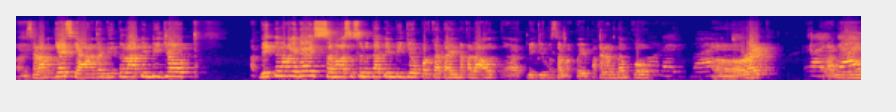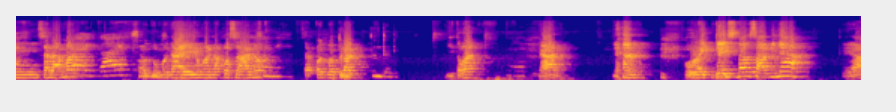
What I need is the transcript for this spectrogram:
Maraming salamat guys. Kaya hanggang dito lang ating video. Update na lang kayo guys sa mga susunod nating video pagka tayo nakalaot at medyo masama pa yung pakiramdam ko. Alright. Maraming salamat. So, gumagaya yung anak ko sa ano, sa pagbablog. Dito nga. Yan. Yan. Alright guys daw, sabi niya. Kaya,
